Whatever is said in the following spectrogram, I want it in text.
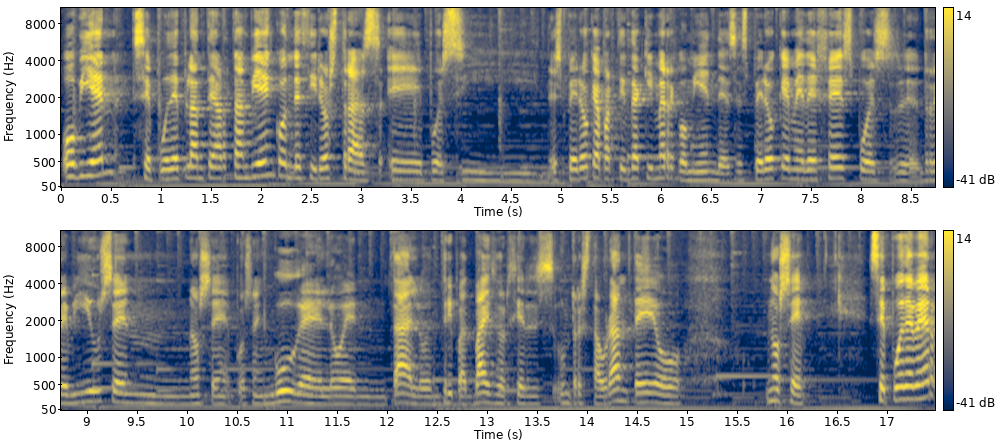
O bien se puede plantear también con decir, ostras, eh, pues si espero que a partir de aquí me recomiendes, espero que me dejes pues reviews en, no sé, pues en Google o en tal, o en TripAdvisor si eres un restaurante o no sé, se puede ver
